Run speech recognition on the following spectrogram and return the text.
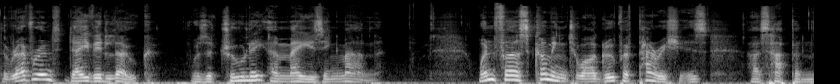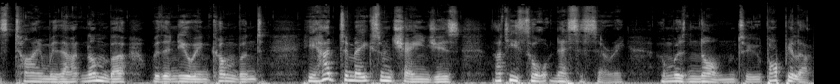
The Reverend David Loke was a truly amazing man. When first coming to our group of parishes, as happens time without number with a new incumbent, he had to make some changes that he thought necessary and was none too popular.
